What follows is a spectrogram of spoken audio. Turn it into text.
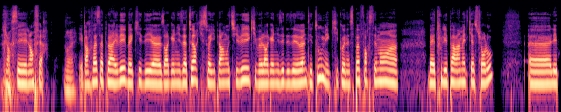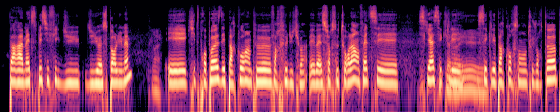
Genre c'est l'enfer. Ouais. Et parfois ça peut arriver bah, qu'il y ait des euh, organisateurs qui soient hyper motivés, qui veulent organiser des events et tout, mais qui connaissent pas forcément bah, tous les paramètres qu'il y a sur l'eau, euh, les paramètres spécifiques du, du sport lui-même. Ouais. Et qui te proposent des parcours un peu farfelus, tu vois. Et bah, sur ce tour-là, en fait, c'est ce qu'il y a, c'est que les, Cadré. c'est que les parcours sont toujours top.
